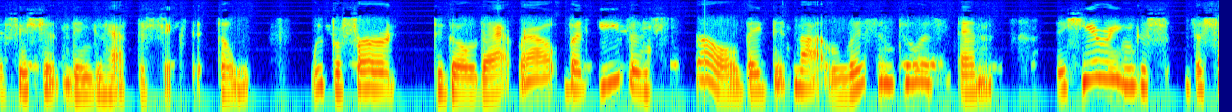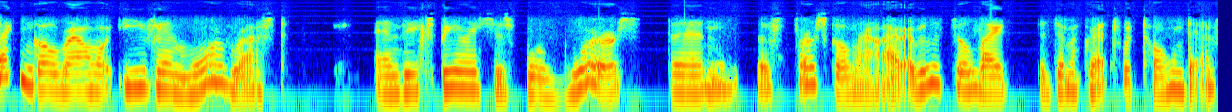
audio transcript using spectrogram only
efficient, then you have to fix it. So we preferred to go that route. But even so, they did not listen to us. And the hearings, the second go round, were even more rushed, and the experiences were worse than the first go round. I really feel like the Democrats were tone deaf,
